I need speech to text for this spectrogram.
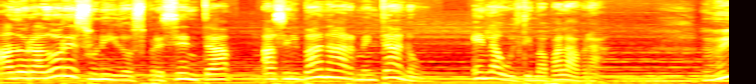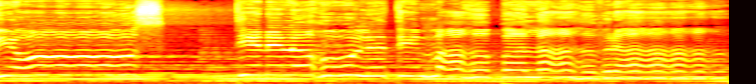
Adoradores Unidos presenta a Silvana Armentano en la última palabra. Dios tiene la última palabra.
